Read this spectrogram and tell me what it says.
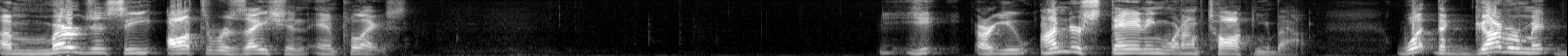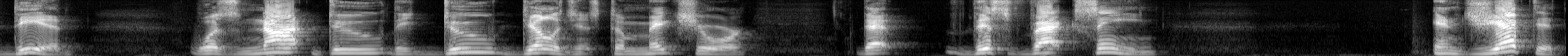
emergency authorization in place. You, are you understanding what I'm talking about? What the government did was not do the due diligence to make sure that this vaccine injected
